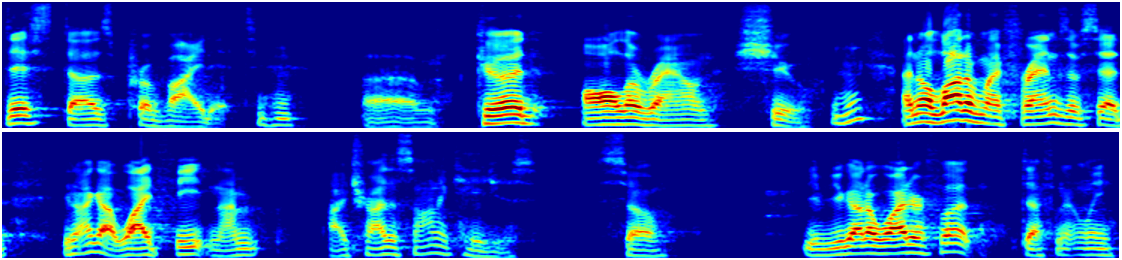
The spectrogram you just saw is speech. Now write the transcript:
this does provide it. Mm-hmm. Um, good all around shoe. Mm-hmm. I know a lot of my friends have said, you know, I got wide feet and I'm I try the Sonicages. So if you got a wider foot, definitely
